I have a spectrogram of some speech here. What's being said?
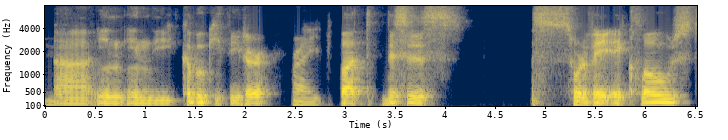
Mm. uh, in in the kabuki theater, Right. but this is sort of a, a closed,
